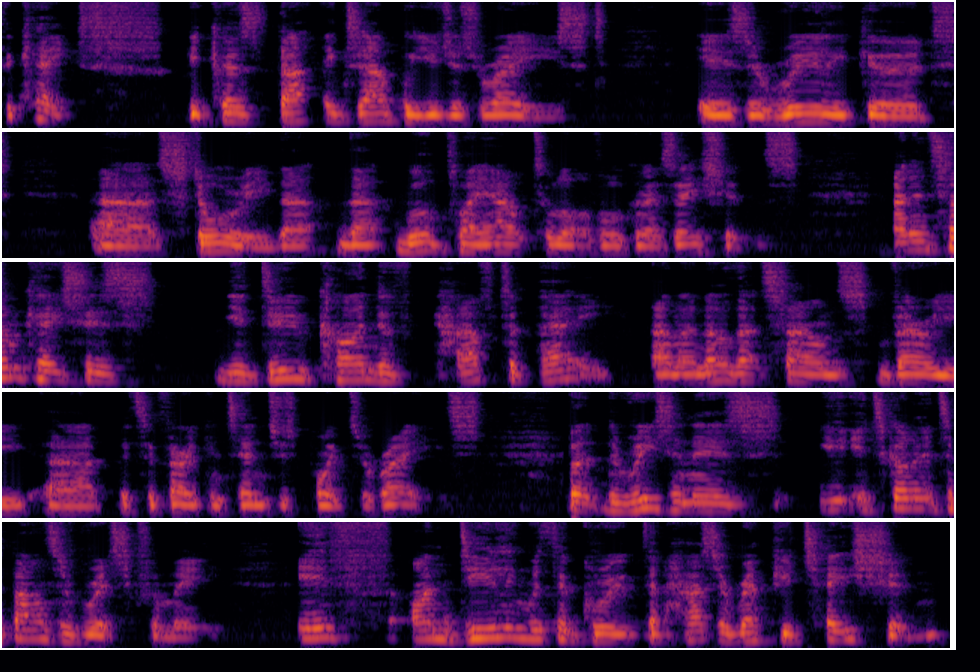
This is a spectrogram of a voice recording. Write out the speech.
the case because that example you just raised is a really good uh, story that, that will play out to a lot of organizations. And in some cases, you do kind of have to pay. And I know that sounds very, uh, it's a very contentious point to raise. But the reason is it's got, it's a balance of risk for me if I'm dealing with a group that has a reputation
